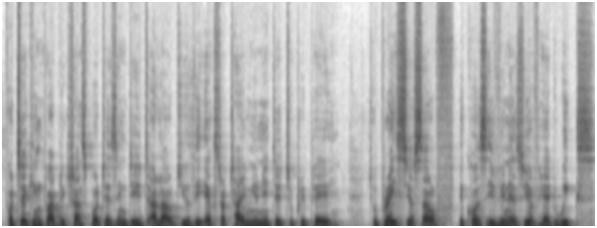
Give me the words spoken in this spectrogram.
for taking public transport has indeed allowed you the extra time you needed to prepare, to brace yourself, because even as you have had weeks,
